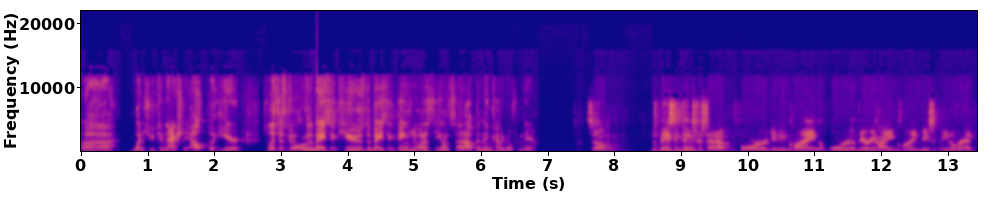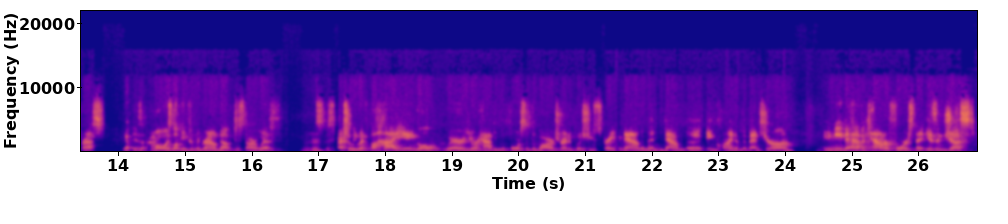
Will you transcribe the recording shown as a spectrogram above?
uh, what you can actually output here. So let's just go over the basic cues, the basic things we want to see on setup, and then kind of go from there. So the basic things for setup for an incline or a very high incline, basically an overhead press, yep. is I'm always looking from the ground up to start with mm-hmm. especially with a high angle where you're having the force of the bar trying to push you straight down and then down the incline of the bench you're on. You need to have a counter force that isn't just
